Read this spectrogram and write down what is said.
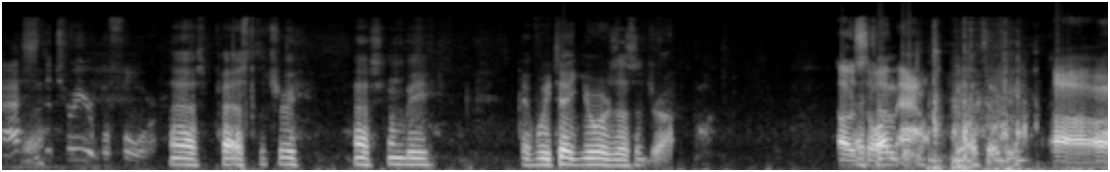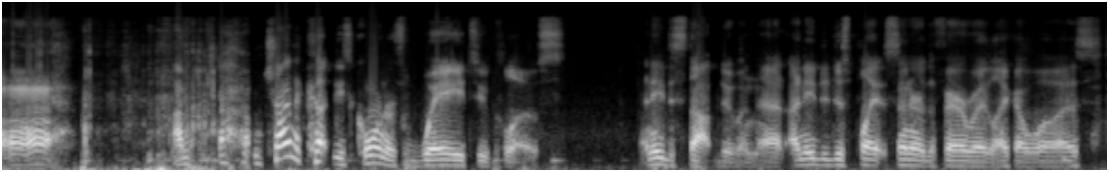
past the tree or before? That's past the tree. That's gonna be. If we take yours, that's a drop. Oh, That's so I'm out. Yeah, that's okay. Uh, I'm, I'm trying to cut these corners way too close. I need to stop doing that. I need to just play it center of the fairway like I was.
